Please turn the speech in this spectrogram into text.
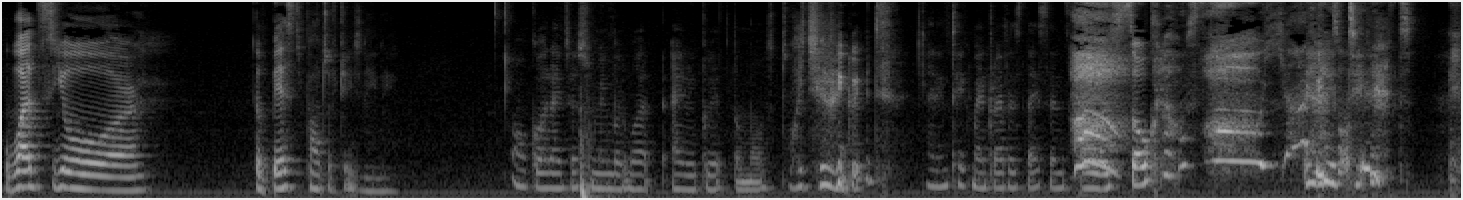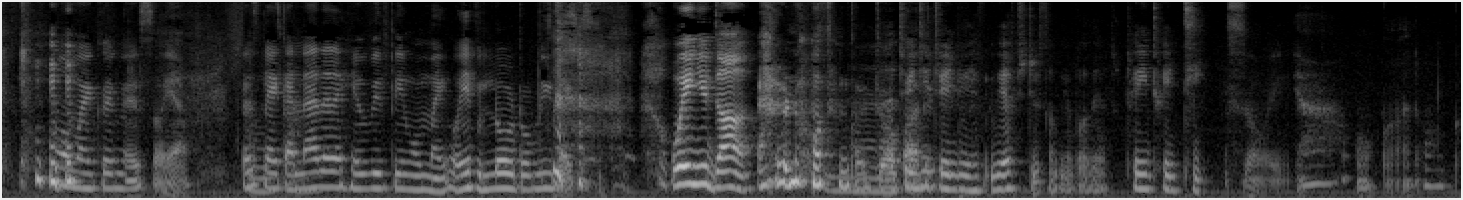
What's your the best part of 2019? Oh god, I just remembered what I regret the most. What you regret? I didn't take my driver's license. I was so close. Oh yeah, And I me didn't. oh my goodness. So yeah. That's Oh, like another heavy thing on my heavy load on me. Like weighing you down. I don't know what I'm going to do it. 2020, we have, we have to do something about that. 2020. So yeah. Oh god. Oh god.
